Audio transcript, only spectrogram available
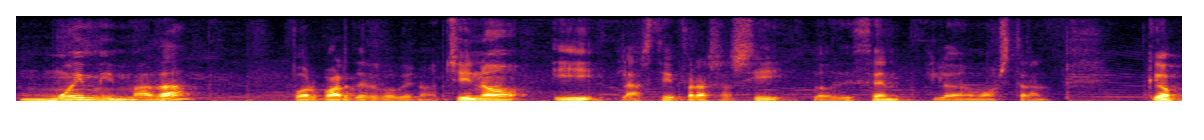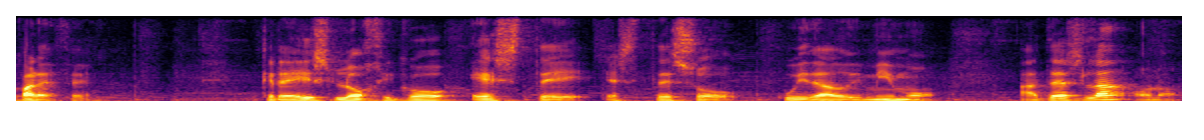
muy mimada por parte del gobierno chino y las cifras así lo dicen y lo demuestran. ¿Qué os parece? ¿Creéis lógico este exceso, cuidado y mimo a Tesla o no?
